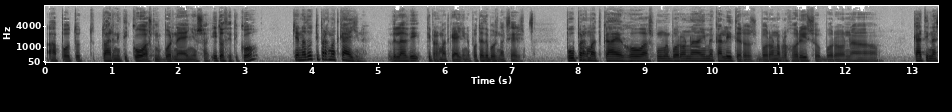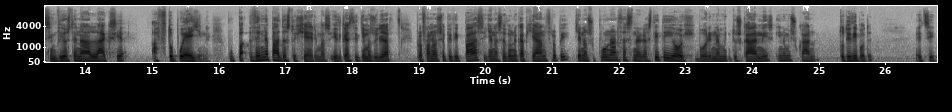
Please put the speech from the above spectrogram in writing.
από το, το αρνητικό, ας πούμε, που μπορεί να ένιωσα ή το θετικό και να δω τι πραγματικά έγινε. Δηλαδή, τι πραγματικά έγινε, ποτέ δεν μπορείς να ξέρεις. Πού πραγματικά εγώ ας πούμε μπορώ να είμαι καλύτερος, μπορώ να προχωρήσω, μπορώ να... κάτι να συμβεί ώστε να αλλάξει αυτό που έγινε. Που δεν είναι πάντα στο χέρι μας, ειδικά στη δική μας δουλειά, προφανώς επειδή πας για να σε δουν κάποιοι άνθρωποι και να σου πούν αν θα συνεργαστείτε ή όχι. Μπορεί να μην τους κάνεις ή να μην σου κάνουν, το οτιδήποτε. Έτσι.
